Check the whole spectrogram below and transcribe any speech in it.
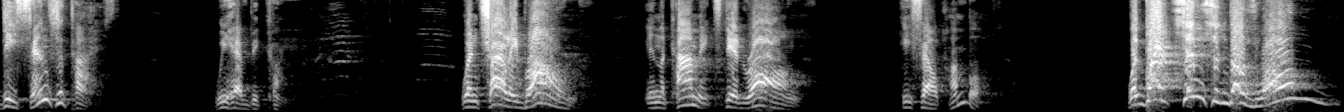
desensitized we have become. When Charlie Brown in the comics did wrong, he felt humbled. When Bart Simpson does wrong,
